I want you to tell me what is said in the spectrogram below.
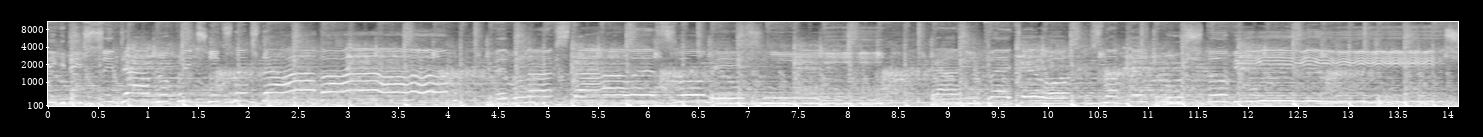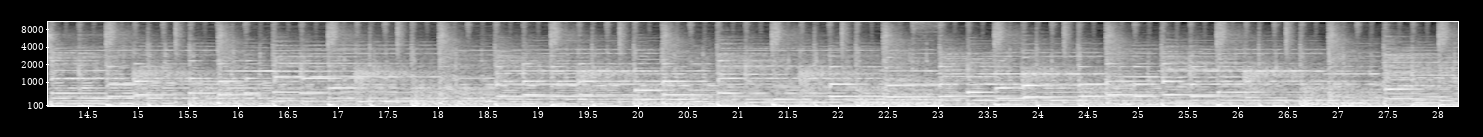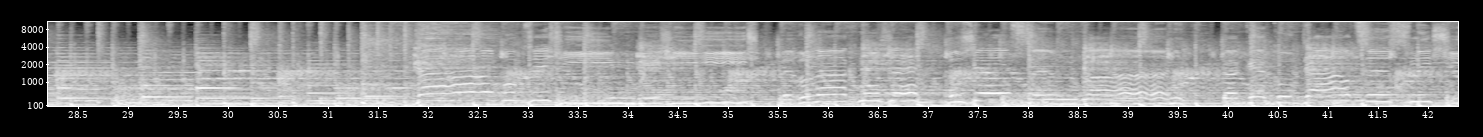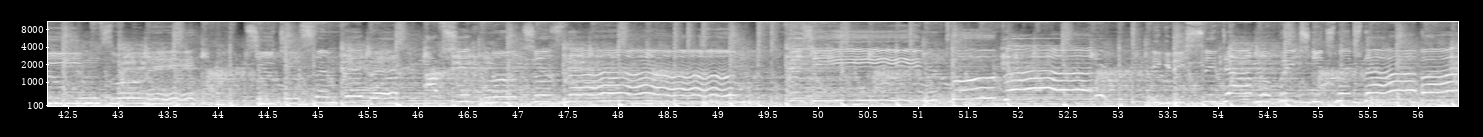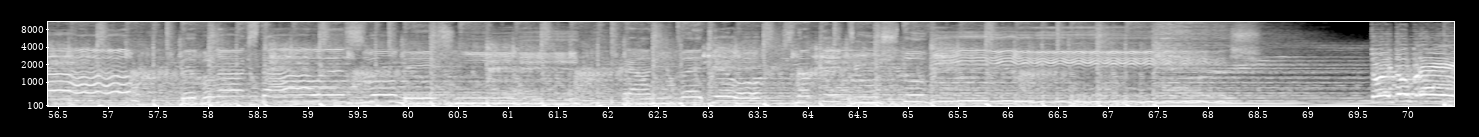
I když si dávno pryč nic nevzdávám. Ve vlnách stále zvony zní. Chráním tvé tělo, snad teď už to víš доброе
